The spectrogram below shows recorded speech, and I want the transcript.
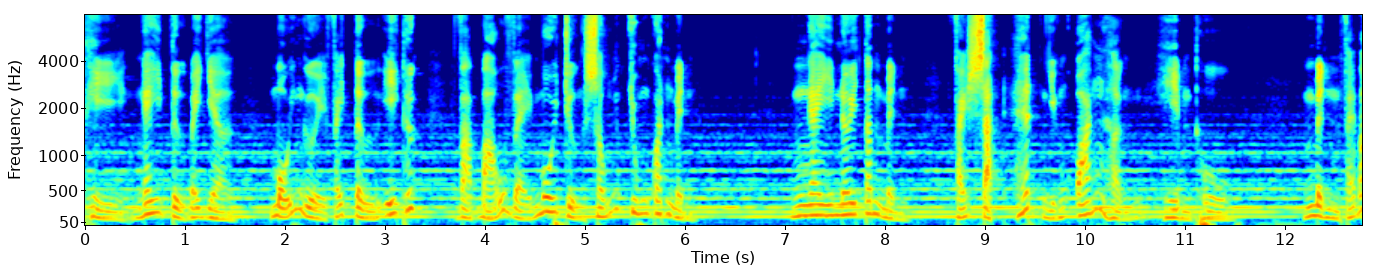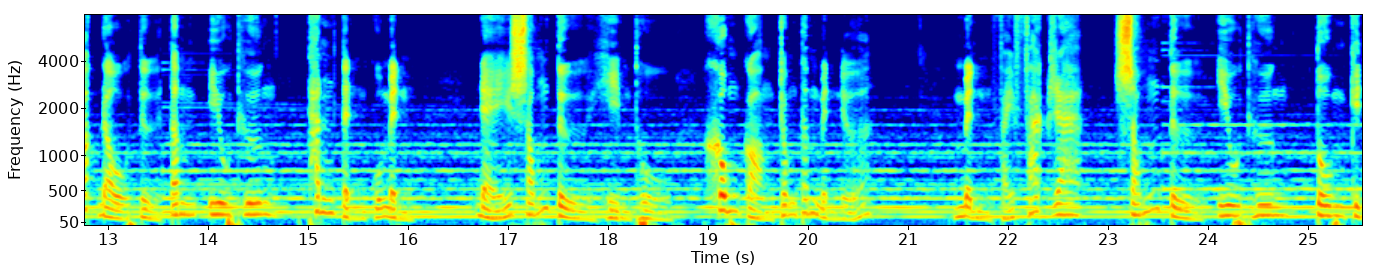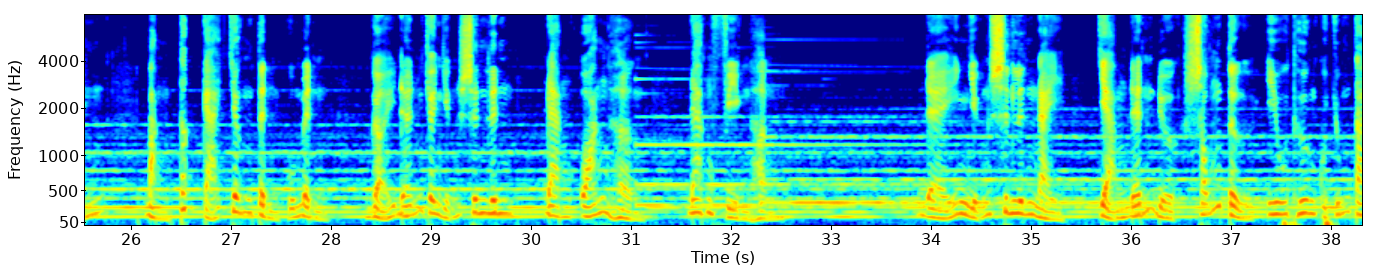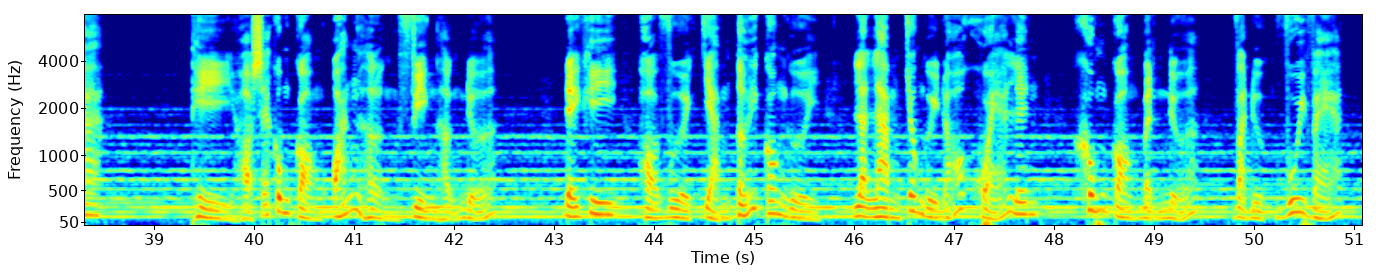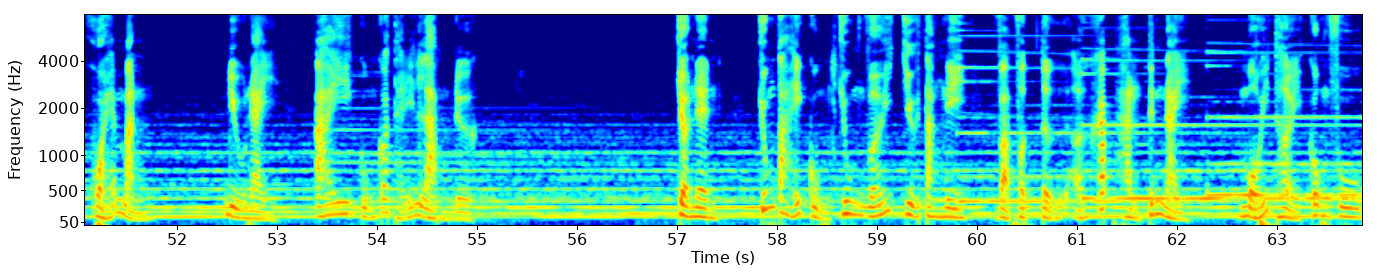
thì ngay từ bây giờ, mỗi người phải tự ý thức và bảo vệ môi trường sống chung quanh mình. Ngay nơi tâm mình phải sạch hết những oán hận, hiềm thù. Mình phải bắt đầu từ tâm yêu thương, thanh tịnh của mình để sống từ hiềm thù không còn trong tâm mình nữa. Mình phải phát ra sống từ yêu thương, tôn kính bằng tất cả chân tình của mình, gửi đến cho những sinh linh đang oán hờn, đang phiền hận. Để những sinh linh này chạm đến được sống từ yêu thương của chúng ta, thì họ sẽ không còn oán hờn, phiền hận nữa. Để khi họ vừa chạm tới con người là làm cho người đó khỏe lên, không còn bệnh nữa và được vui vẻ, khỏe mạnh điều này ai cũng có thể làm được. Cho nên, chúng ta hãy cùng chung với chư tăng ni và phật tử ở khắp hành tinh này. Mỗi thời công phu,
